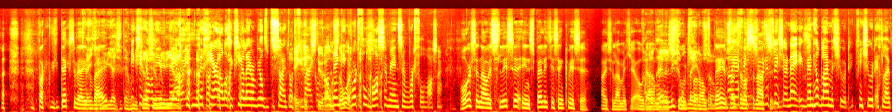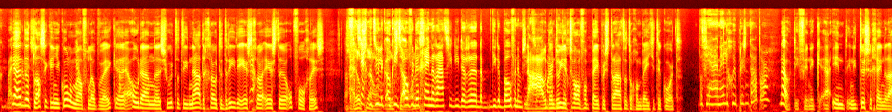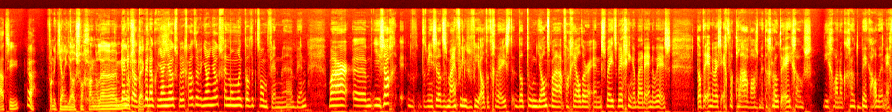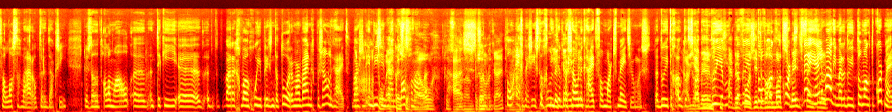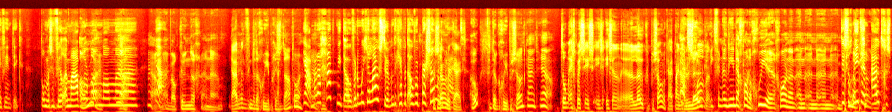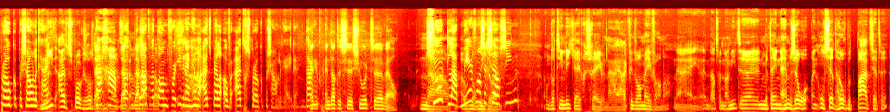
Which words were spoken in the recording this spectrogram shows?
Pak ik die teksten weer even bij. jij zit helemaal Ik niet zit helemaal social niet op. media. Nee, hoor, ik negeer alles. Ik zie alleen maar bij ons op de site wat Ik- voorbij ik komt. Dan alles denk ik, word volwassen mensen, word volwassen. Hoor ze nou eens slissen in spelletjes en quizzen. Angela, met je we aan het hele liedje Sjoerd ontleden? Nee, Oh, dat was de Sjoerd laatste. slisser. Nee, ik ben heel blij met Sjoerd. Ik vind Sjoerd echt leuk. Bij de Ja, dat las ik in je column afgelopen week. Eh ode aan eh, Sjoerd, dat hij na de grote drie de eerste, Ja. gro- eerste opvolger is. Dat heel zegt snel, natuurlijk ook iets snel, over hoor. de generatie die er, eh, de- die er boven hem zit. zeg Nou, maar. dan doe je toch- Twan van Peperstraten toch een beetje tekort. Wat vind jij een hele goede presentator? Nou, die vind ik ja, in, in die tussengeneratie. Ja, vond ik Jan Joost van Gangelen eh, ben meer ik ook. Ben ook Jan Joost, ben een grotere Jan Joost fan dan ik- dat ik Twan fan eh, ben. Maar ehm, je zag, eh, tenminste dat is mijn filosofie altijd geweest, dat toen Jansma van Gelder en Smeets weggingen bij de NOS, dat de NOS echt wel klaar was met de grote ego's. Die gewoon ook een grote bek hadden en echt wel lastig waren op de redactie. Dus dat het allemaal eh, een tikkie, eh, het waren gewoon goede presentatoren, maar weinig persoonlijkheid. Waar ze in die Tom zin weinig last van hadden. Dat is Ja, toch is een dan- persoonlijkheid. Tom. Egbers is toch niet de persoonlijkheid van Mart Smeet, jongens. Dat doe je toch ook. Dat, is jij ook- bent- dat doe je, jij dat bent doe je voorzitter Tom van de ook Mart tekort. Nee, helemaal niet. Maar dat doe je Tom ook tekort mee, vind ik. Tom is een veel amabeler Oh, dan... nee. dan Ja. eh, Ja, ja. en welkundig. En, eh, Ja, ik vind het een goede presentator. Ja, maar daar gaat het niet over. Dan moet je luisteren, want ik heb het over persoonlijkheid. Ook. Ik vind het ook een goede persoonlijkheid. Ja. Tom Egbers is, is, is een eh, leuke persoonlijkheid, maar Nou, niet leuk. spannend. Ik vind ook niet dat gewoon een goede, gewoon een, een, een, een Het is toch niet een uitgesproken persoonlijkheid? Niet uitgesproken zoals Daar gaan we. daar- laten we het dan voor iedereen helemaal uitspellen over uitgesproken persoonlijkheden. Daar En, en dat is eh Sjoerd eh, wel. Nou, Sjoerd laat meer van zichzelf hoor. zien. Omdat hij een liedje heeft geschreven. Nou ja, ik vind het wel meevallen. Nee, en dat we nou niet eh, meteen hem zo ontzettend hoog op het paard zetten.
